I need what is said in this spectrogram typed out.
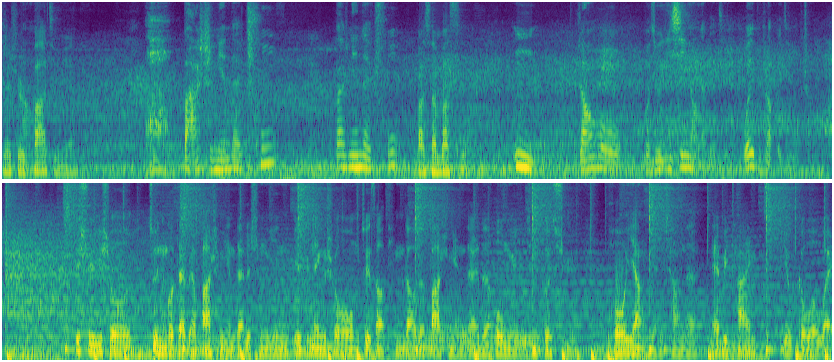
那是八几年。哦，八十年代初，八十年代初，八三八四，嗯，然后我就一心要来北京，我也不知道北京有什么。这是一首最能够代表八十年代的声音，也是那个时候我们最早听到的八十年代的欧美流行歌曲，Paul Young 演唱的《Every Time You Go Away》。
